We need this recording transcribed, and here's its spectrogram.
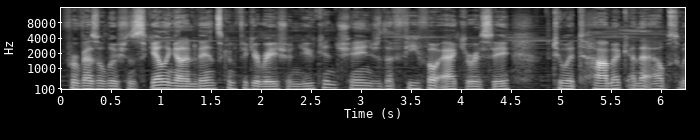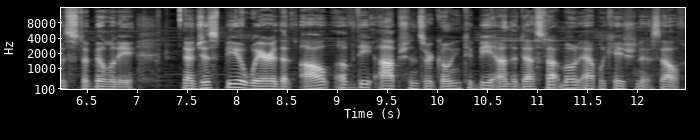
for resolution scaling on advanced advanced configuration, you can change the FIFO accuracy to atomic and that helps with stability. Now just be aware that all of the options are going to be on the desktop mode application itself.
